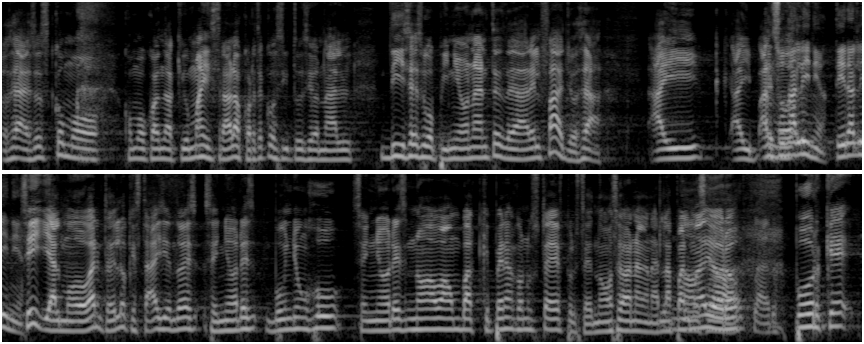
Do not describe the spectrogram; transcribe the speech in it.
o sea, eso es como como cuando aquí un magistrado de la Corte Constitucional dice su opinión antes de dar el fallo. O sea, ahí... ahí es una línea, tira línea. Sí, y Almodóvar entonces lo que está diciendo es, señores Bong Joon-ho, señores Noah Baumbach, qué pena con ustedes, pero ustedes no se van a ganar la palma de oro. Porque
